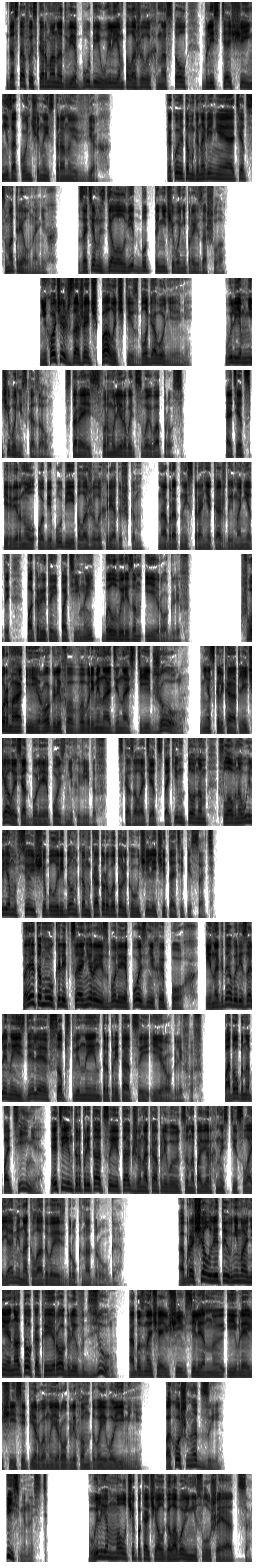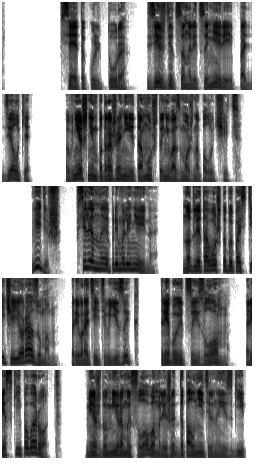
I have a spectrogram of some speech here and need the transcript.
Достав из кармана две буби, Уильям положил их на стол блестящей, незаконченной стороной вверх. Какое-то мгновение отец смотрел на них. Затем сделал вид, будто ничего не произошло. «Не хочешь зажечь палочки с благовониями?» Уильям ничего не сказал, стараясь сформулировать свой вопрос. Отец перевернул обе буби и положил их рядышком. На обратной стороне каждой монеты, покрытой патиной, был вырезан иероглиф. Форма иероглифов во времена династии Джоу несколько отличалась от более поздних видов, сказал отец таким тоном, словно Уильям все еще был ребенком, которого только учили читать и писать. Поэтому коллекционеры из более поздних эпох иногда вырезали на изделиях собственные интерпретации иероглифов. Подобно патине, эти интерпретации также накапливаются на поверхности слоями, накладываясь друг на друга. Обращал ли ты внимание на то, как иероглиф «дзю», обозначающий Вселенную и являющийся первым иероглифом твоего имени, похож на «дзы» — письменность? Уильям молча покачал головой, не слушая отца. Вся эта культура зиждется на лицемерии, подделке, внешнем подражании тому, что невозможно получить. Видишь, Вселенная прямолинейна, но для того, чтобы постичь ее разумом, превратить в язык, требуется излом, резкий поворот. Между миром и словом лежит дополнительный изгиб.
